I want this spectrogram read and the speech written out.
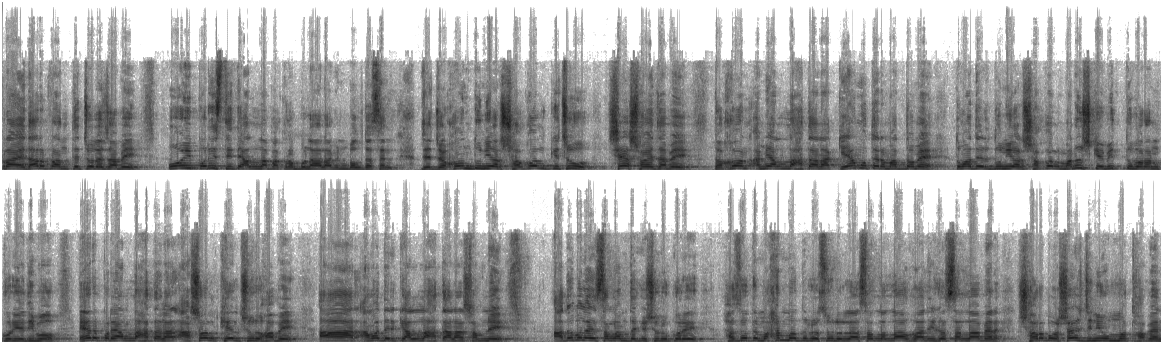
প্রায় দ্বার প্রান্তে চলে যাবে, ওই পরিস্থিতি আল্লাহ পাকরবুল আলমিন বলতেছেন যে যখন দুনিয়ার সকল কিছু শেষ হয়ে যাবে, তখন আমি আল্লাহ তালা কেয়ামতের মাধ্যমে তোমাদের দুনিয়ার সকল মানুষকে মৃত্যুবরণ করিয়ে দিব। এরপরে আল্লাহ তালার আসল খেল শুরু হবে, আর আমাদেরকে আল্লাহ তালার সামনে আদম আলাইসাল্লাম থেকে শুরু করে হজরত মোহাম্মদ রসুল্লাহ সাল্লাহ আলী সাল্লামের সর্বশেষ যিনি উম্মত হবেন,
